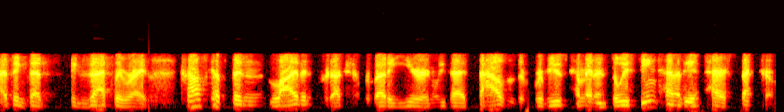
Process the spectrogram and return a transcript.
I think that's exactly Scout's been live in production for about a year, and we've had thousands of reviews come in. And so we've seen kind of the entire spectrum.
